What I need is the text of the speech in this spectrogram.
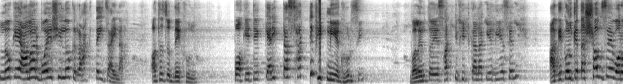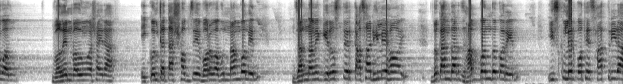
লোকে আমার বয়সী লোক রাখতেই চায় না। অথচ দেখুন পকেটে ক্যারেক্টার সার্টিফিট নিয়ে ঘুরছি। বলেন তো, এ সার্টিফিট কানা কে দিয়েছেন? আগে কলকাতার সবচেয়ে বড় বাবু। বলেন বাবু মশাইরা, এই কলকাতার সবচেয়ে বড় বাবুর নাম বলেন। যার নামে গেরস্তের কাছা ঢিলে হয়, দোকানদার ঝাপ বন্ধ করেন, স্কুলের পথে ছাত্রীরা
